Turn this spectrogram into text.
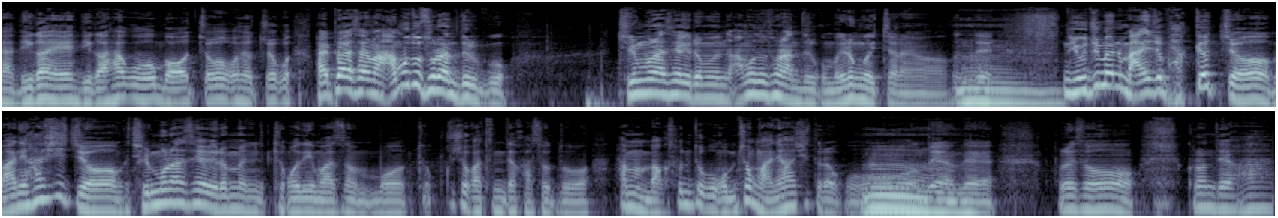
야 네가 해 네가 하고 뭐 어쩌고 저쩌고 발표할 사람은 아무도 손안 들고 질문하세요 이러면 아무도 손 안 들고 뭐 이런 거 있잖아요. 근데, 음. 근데 요즘에는 많이 좀 바뀌었죠. 많이 하시죠. 질문하세요 이러면 이렇게 어디 와서 뭐 토크쇼 같은 데 가서도 한번 막 손 들고 엄청 많이 하시더라고. 음. 네, 네. 그래서 그런데 아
